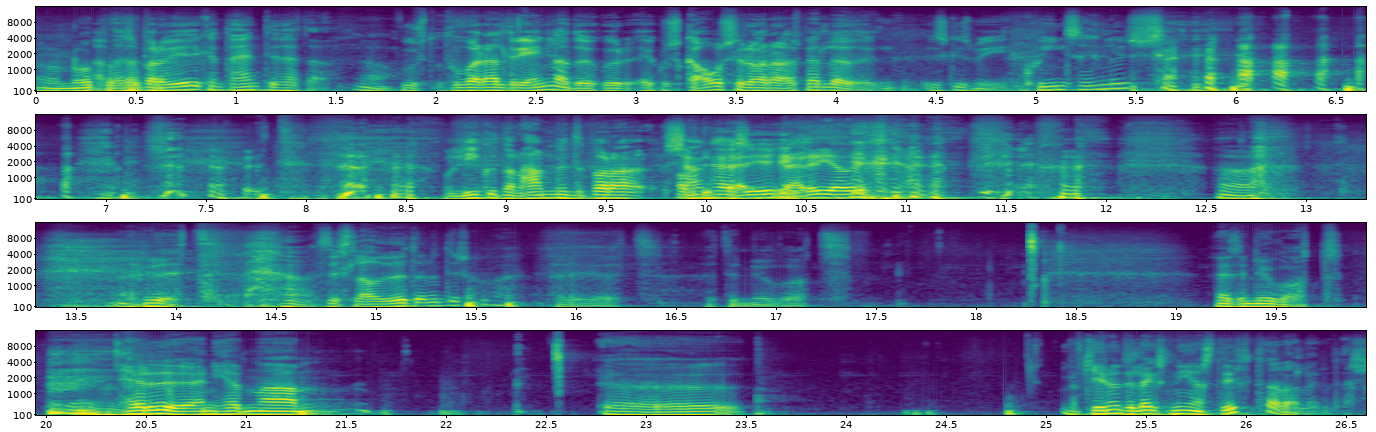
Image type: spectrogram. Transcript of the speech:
Það er bara viðkjönd að hendi þetta. Þú, þú var aldrei í England og einhver, skásir var að spella excuse me, Queen's English? Og líkundan hann myndi bara sjanga þessi þetta sláðu utan undir sko. Þetta er mjög gott. Þetta er mjög gott. Herðu, en hérna uh, Kynum til leiks nýjan styrtaralegir þar.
